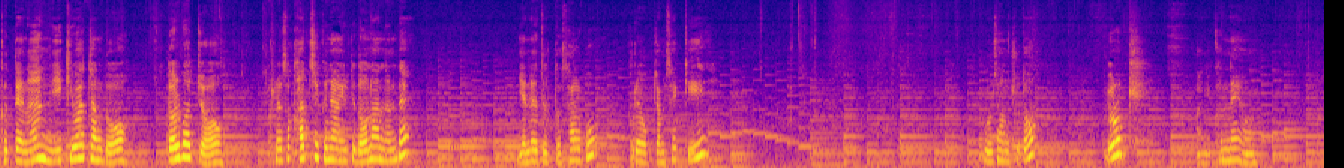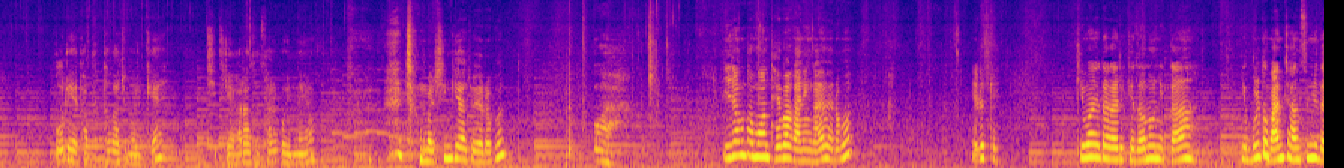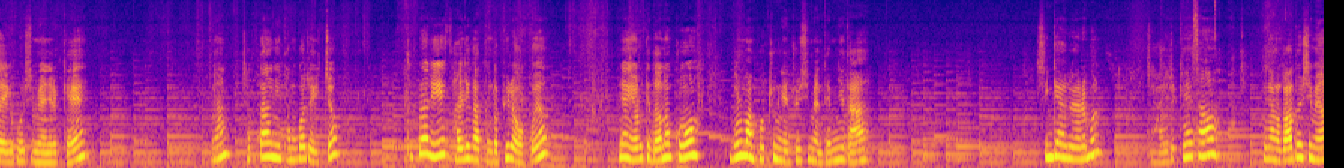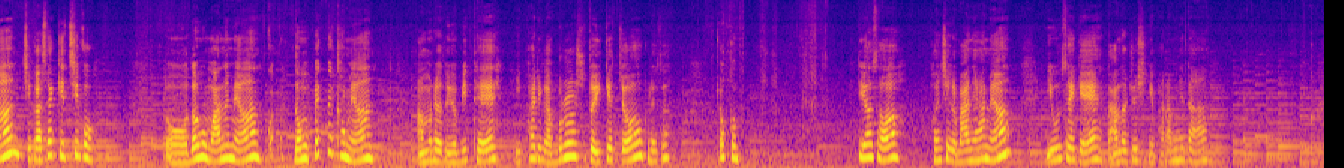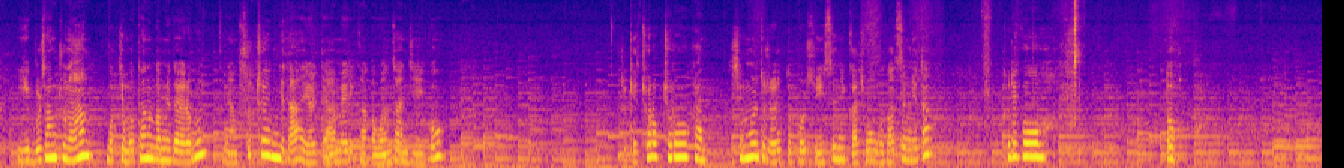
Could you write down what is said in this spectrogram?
그때는 이 기왓장도 넓었죠. 그래서 같이 그냥 이렇게 넣어놨는데 얘네들도 살고 불의 옥잠 새끼 물상추도 요렇게 많이 컸네요 뿌리에 다 붙어가지고 이렇게 지들이 알아서 살고 있네요. 정말 신기하죠, 여러분? 우와. 이 정도면 대박 아닌가요, 여러분? 이렇게 기와에다가 이렇게 넣어 놓으니까 물도 많지 않습니다. 여기 보시면 이렇게 그냥 적당히 담궈져 있죠? 특별히 관리 같은 거 필요 없고요. 그냥 이렇게 넣어놓고 물만 보충해 주시면 됩니다. 신기하죠 여러분? 자 이렇게 해서 그냥 놔두시면 지가 새끼 치고 또 너무 많으면 너무 빽빽하면 아무래도 요 밑에 이파리가 물을 수도 있겠죠? 그래서 조금 띄어서 번식을 많이 하면 이웃에게 나눠 주시기 바랍니다. 이 물상추는 먹지 못하는 겁니다 여러분. 그냥 수초입니다. 열대 아메리카가 원산지이고 이렇게 초록초록한 식물들을 또 볼 수 있으니까 좋은 것 같습니다. 그리고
